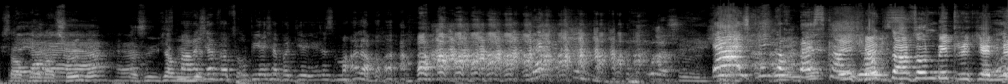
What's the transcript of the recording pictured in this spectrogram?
ich sag Ja, nur was ja, schön, ne? ja. Also ich Das habe mache ich einfach, probiere ich ja bei dir jedes Mal, aber... oder schön. Ja, ich krieg noch ein Mezcal. Ich hätte da so ein Mittelchen, ne?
